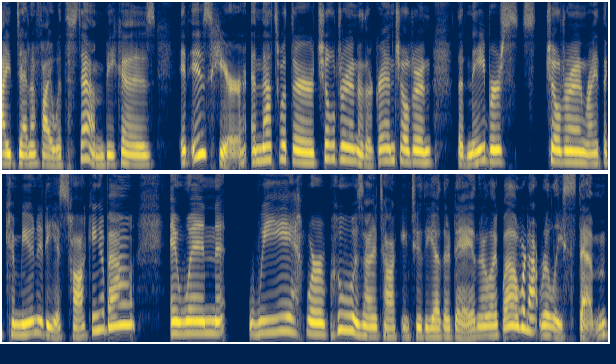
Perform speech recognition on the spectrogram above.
identify with STEM because it is here. And that's what their children or their grandchildren, the neighbors' children, right? The community is talking about. And when we were who was i talking to the other day? And they're like well we're not really stem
